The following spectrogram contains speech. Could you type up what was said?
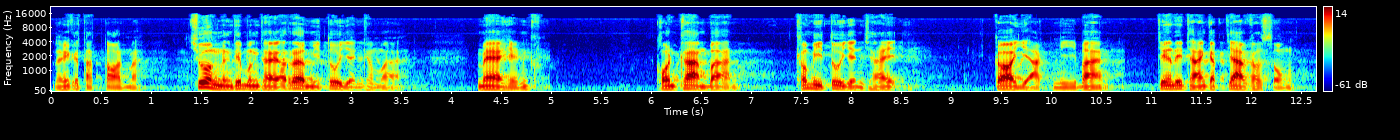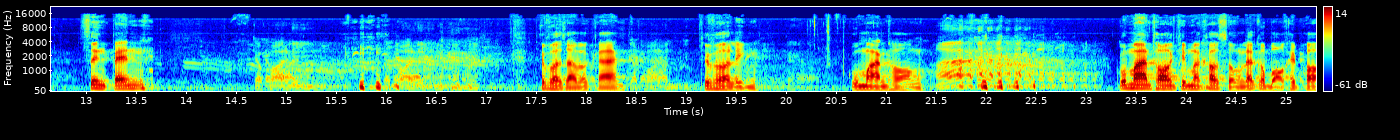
แล้วนี่ก็ตัดตอนมา ช่วงหนึ่งที่เมืองไทยเริ่มมีตู้เย็นเข้ามา แม่เห็น คนข้างบ้าน เขามีตู้เย็นใช้ ก็อยากมีบ้าง จึงอธิษฐานกับเจ้าเข้าทรง ซึ่งเป็นเจ้าพ่อลิงเจ้าพ่อลิงเจ้าพ่อสาวการเจ้าพ่อลิงเจ้าพ่อลิง กุมารทองอะกุมารทองจึงมาเข้าส่งแล้วก็บอกให้พ่อ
